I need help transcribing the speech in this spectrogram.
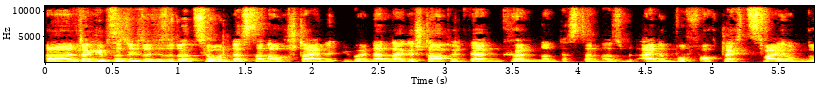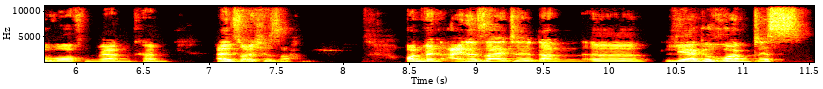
Äh, da gibt es natürlich solche Situationen, dass dann auch Steine übereinander gestapelt werden können und dass dann also mit einem Wurf auch gleich zwei umgeworfen werden können. All solche Sachen. Und wenn eine Seite dann äh, leergeräumt ist,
